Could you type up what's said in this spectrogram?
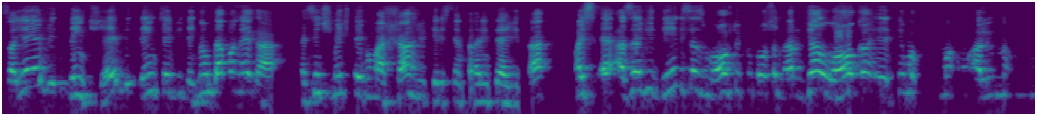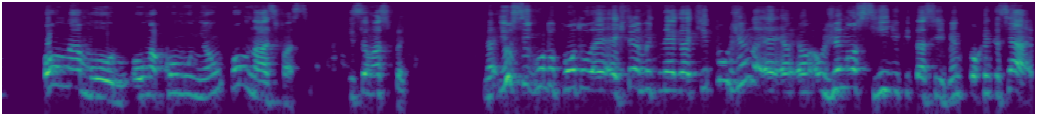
Isso aí é evidente, é evidente, é evidente, não dá para negar. Recentemente teve uma charge que eles tentaram interditar, mas é, as evidências mostram que o Bolsonaro dialoga, tem uma, uma, uma, ou um namoro ou uma comunhão com o nazifascismo. Isso é um aspecto. Né? E o segundo ponto é, é extremamente negativo, o, é, é, é, o genocídio que está se vendo, porque assim, ah,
